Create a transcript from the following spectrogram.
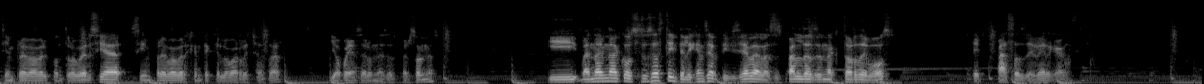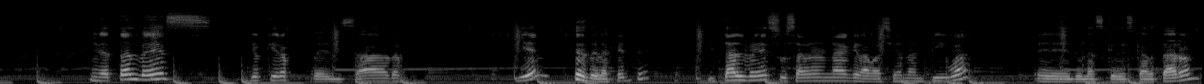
Siempre va a haber controversia, siempre va a haber gente que lo va a rechazar. Yo voy a ser una de esas personas. Y Bandai Namco, si usaste inteligencia artificial a las espaldas de un actor de voz, te pasas de verga. Mira, tal vez yo quiero pensar bien de la gente y tal vez usaron una grabación antigua eh, de las que descartaron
